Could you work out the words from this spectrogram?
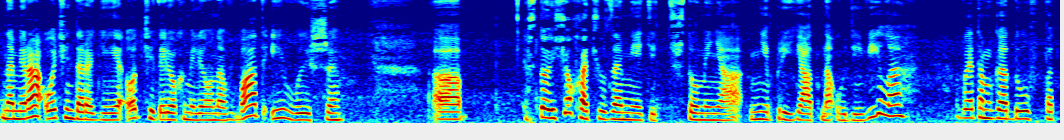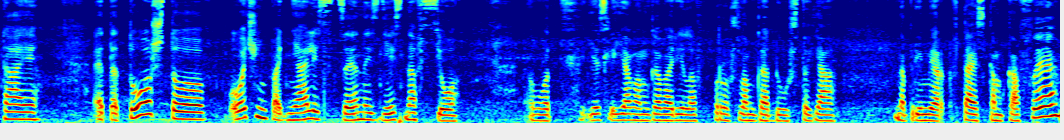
Номера очень дорогие, от 4 миллионов бат и выше. Э, что еще хочу заметить, что меня неприятно удивило в этом году в Паттайе, это то, что очень поднялись цены здесь на все. Вот, если я вам говорила в прошлом году, что я, например, в тайском кафе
